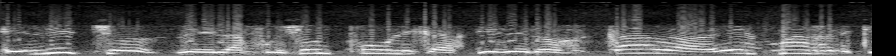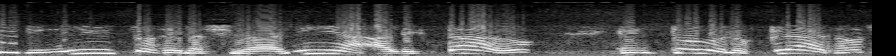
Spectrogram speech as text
el, hecho de la función pública y de los cada vez más requerimientos de la ciudadanía al Estado en todos los planos,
